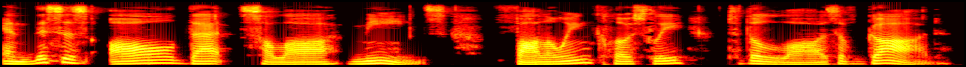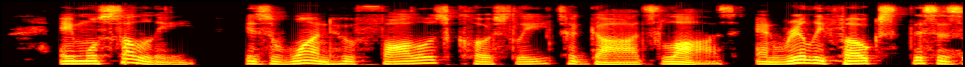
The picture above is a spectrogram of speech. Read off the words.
And this is all that Salah means, following closely to the laws of God. A Musalli is one who follows closely to God's laws. And really, folks, this is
